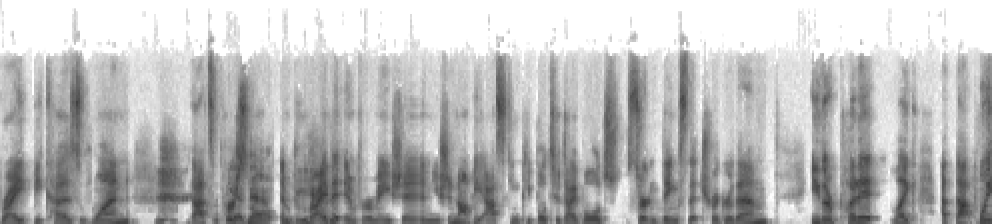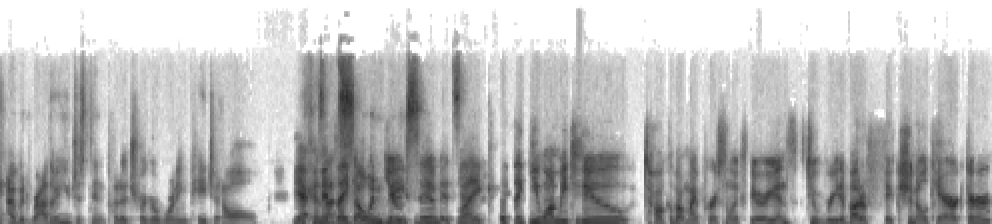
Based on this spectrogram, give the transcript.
write because one that's personal and private information you should not be asking people to divulge certain things that trigger them either put it like at that point i would rather you just didn't put a trigger warning page at all. Yeah, because and that's it's like so you- invasive. You- it's yeah. like It's like you want me to talk about my personal experience to read about a fictional character.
